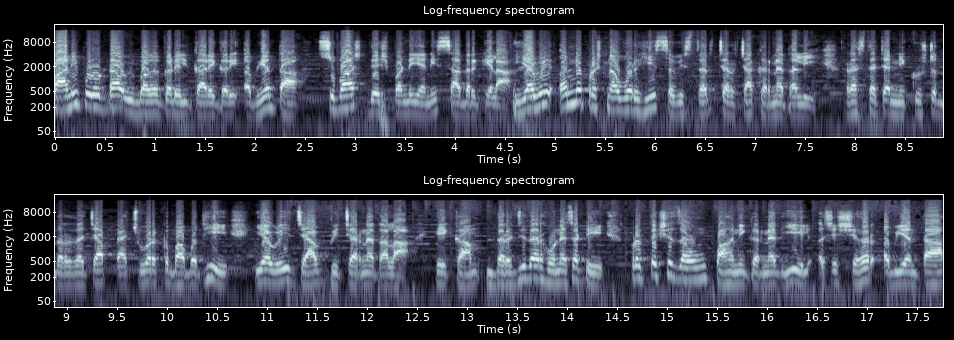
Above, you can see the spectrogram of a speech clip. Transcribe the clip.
पाणी पुरवठा विभागाकडील कार्यकारी अभियंता सुभाष देशपांडे यांनी सादर केला. यावेळी अन्य प्रश्नावरही सविस्तर चर्चा करण्यात आली. रस्त्याच्या निकृष्ट दर्जाच्या पॅचवर्क बाबतही यावेळी जाब विचारण्यात आला. हे काम दर्जेदार होण्यासाठी प्रत्यक्ष जाऊन पाहणी करण्यात येईल असे शहर अभियंता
